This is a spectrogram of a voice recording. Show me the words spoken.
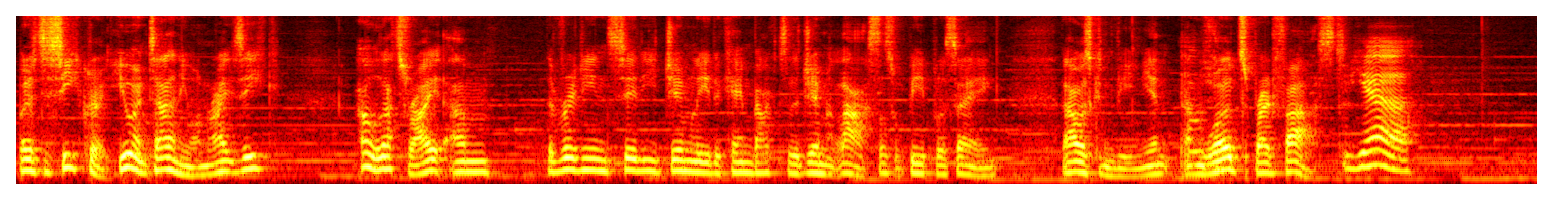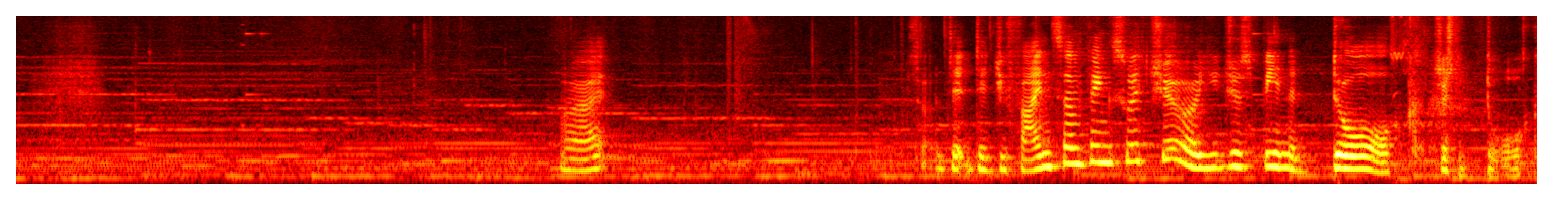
But it's a secret. You won't tell anyone, right, Zeke? Oh, that's right. Um, the Viridian City gym leader came back to the gym at last. That's what people are saying. That was convenient, and was- word spread fast. Yeah. Alright. So, did, did you find something, Switcher, or are you just being a dork? Just a dork.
